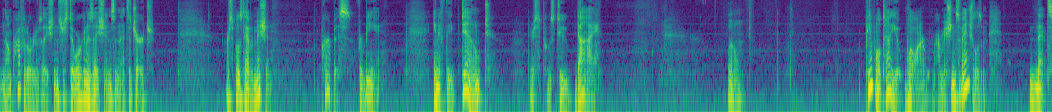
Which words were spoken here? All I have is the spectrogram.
nonprofit organizations are still organizations, and that's a church, are supposed to have a mission, purpose for being. And if they don't, they're supposed to die. Well, people will tell you, well, our, our mission's evangelism. That's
